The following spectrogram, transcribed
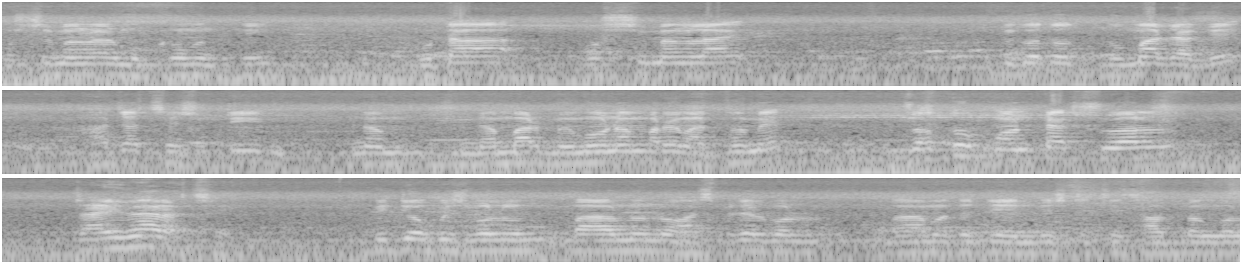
পশ্চিমবাংলার মুখ্যমন্ত্রী, গোটা পশ্চিমবাংলায় বিগত দু মাস আগে হাজার ছেষট্টি নাম্বার, মেমো নাম্বারের মাধ্যমে যত কন্ট্রাকচুয়াল ড্রাইভার আছে বিডিও অফিস বলুন বা অন্যান্য হসপিটাল বলুন বা আমাদের যে ইনভেস্টিসি সাউথ বেঙ্গল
